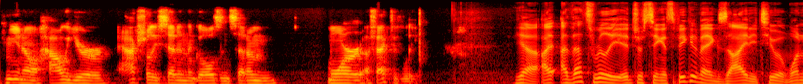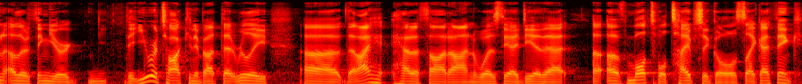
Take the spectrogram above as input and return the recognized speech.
you know, how you're actually setting the goals and set them more effectively. Yeah, I, I, that's really interesting. And speaking of anxiety too, one other thing you're that you were talking about that really uh, that I had a thought on was the idea that uh, of multiple types of goals. Like I think,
